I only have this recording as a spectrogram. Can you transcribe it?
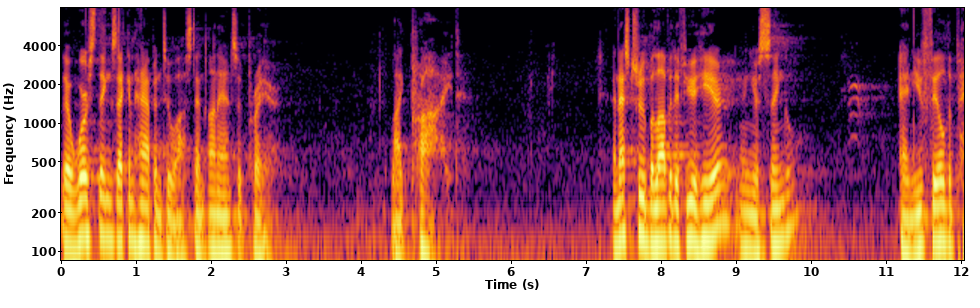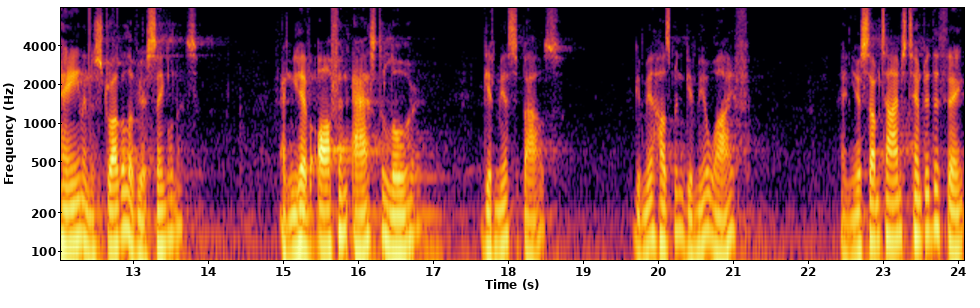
there are worse things that can happen to us than unanswered prayer, like pride. And that's true, beloved, if you're here and you're single and you feel the pain and the struggle of your singleness, and you have often asked the Lord, give me a spouse, give me a husband, give me a wife. And you're sometimes tempted to think,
